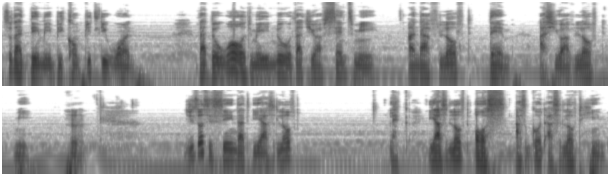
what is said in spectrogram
so that they may be completely one, that the world may know that you have sent me and have loved them as you have loved me. Hmm. Jesus is saying that he has loved like he has loved us as God has loved him.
